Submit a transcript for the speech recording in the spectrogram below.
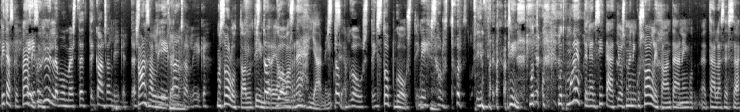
pitäisikö, Ei päätisikö, kun kyllä mun mielestä, että kansanliike tästä. Kansanliike. Niin, kansanliike. mä soluttaudun Tinderiä vaan ghosting. rähjää niin Stop siellä. ghosting. Stop ghosting. Niin, soluttaudut Tinder. Niin, mutta kun, mut kun mä ajattelen sitä, että jos me niinku sallitaan tämä niinku tällaisessa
